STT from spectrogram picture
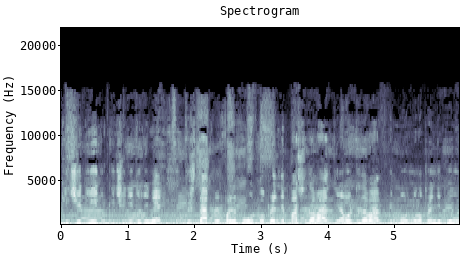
chi c'è dietro, chi c'è dietro di me, Verstappen fa il furbo, prende, passa davanti, una volta davanti, boh, non lo prendi più,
